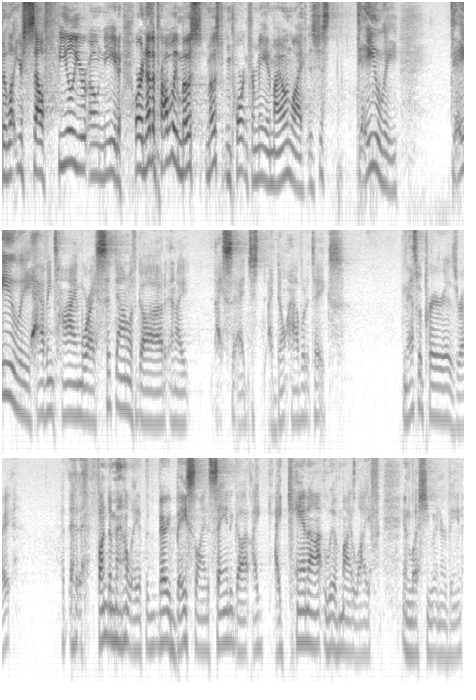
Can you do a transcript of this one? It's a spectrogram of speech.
to let yourself feel your own need. Or another, probably most, most important for me in my own life, is just daily, daily having time where I sit down with God and I, I say, I just, I don't have what it takes. I mean, that's what prayer is, right? fundamentally, at the very baseline, is saying to God, I, I cannot live my life unless you intervene.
